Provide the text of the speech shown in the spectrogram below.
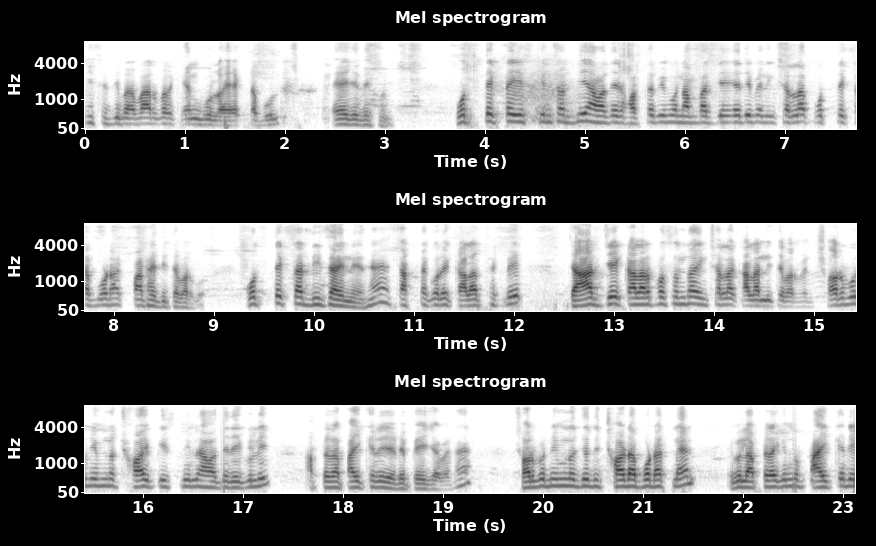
পিছে দিবা, বারবার কেন ভুল হয় একটা ভুল? এই যে দেখুন প্রত্যেকটা স্ক্রিনশট দিয়ে আমাদের হোয়াটসঅ্যাপ ইমো নাম্বার দিয়ে দিবেন, ইনশাল্লাহ প্রত্যেকটা প্রোডাক্ট পাঠিয়ে দিতে পারব। প্রত্যেকটা ডিজাইনের হ্যাঁ চারটা করে কালার থাকবে। যার যে কালার পছন্দ হয়, ইনশাল্লাহ কালার নিতে পারবেন। সর্বনিম্ন ছয় পিস নিলে আমাদের এগুলি আপনারা পাইকারি রেটে পেয়ে যাবেন হ্যাঁ। সর্বনিম্ন যদি ছয়টা প্রোডাক্ট নেন, এগুলো আপনারা কিন্তু পাইকারি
